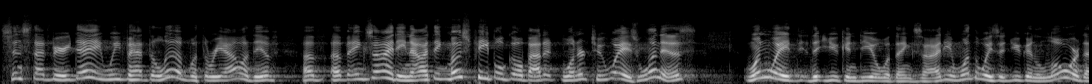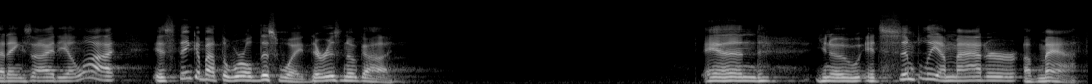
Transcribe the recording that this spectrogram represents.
Since that very day, we've had to live with the reality of, of, of, anxiety. Now, I think most people go about it one or two ways. One is, one way that you can deal with anxiety, and one of the ways that you can lower that anxiety a lot, is think about the world this way there is no God. And, you know, it's simply a matter of math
